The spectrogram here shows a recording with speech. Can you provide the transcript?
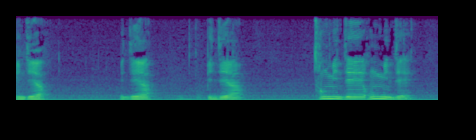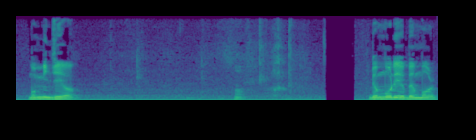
민재야 민재야 민재야. 청민재 홍민재. 뭔 민재요. 어. 몇 몰이에요 몇 몰?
